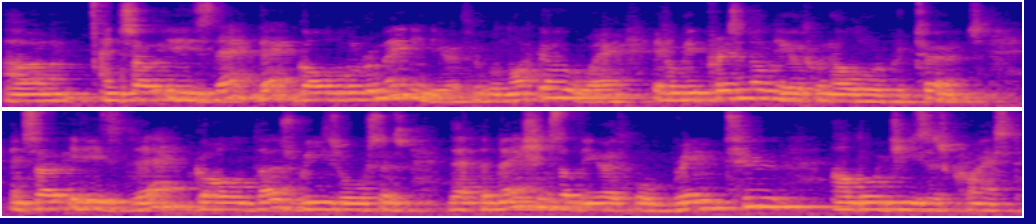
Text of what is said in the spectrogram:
Um, and so it is that that gold will remain in the earth. It will not go away. It will be present on the earth when our Lord returns. And so it is that gold, those resources, that the nations of the earth will bring to our Lord Jesus Christ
